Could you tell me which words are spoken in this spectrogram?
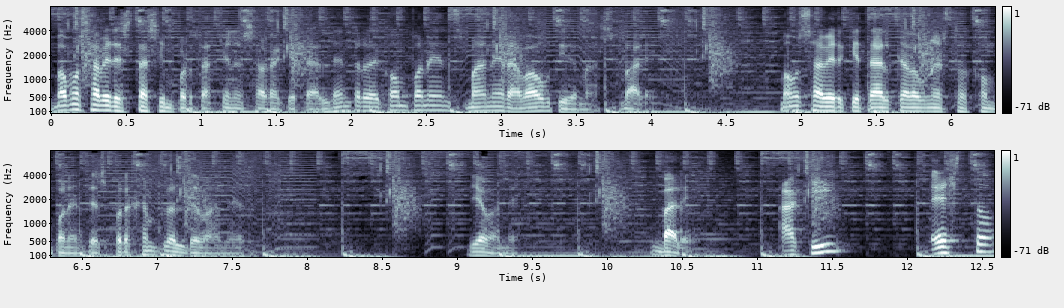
Vamos a ver estas importaciones ahora qué tal. Dentro de components, banner, about y demás. Vale. Vamos a ver qué tal cada uno de estos componentes. Por ejemplo, el de banner. Llévame. Vale. Aquí, esto,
